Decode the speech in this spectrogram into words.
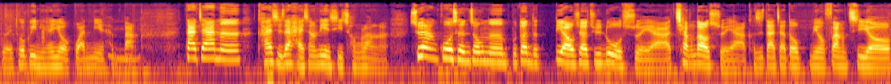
对，托比，你很有观念，很棒。大家呢开始在海上练习冲浪啊，虽然过程中呢不断的掉下去落水啊，呛到水啊，可是大家都没有放弃哦，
